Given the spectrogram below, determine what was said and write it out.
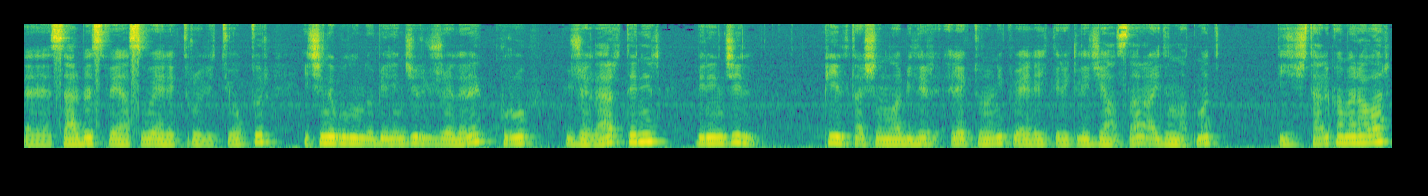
e, serbest veya sıvı elektrolit yoktur. İçinde bulunduğu birincil hücrelere kuru hücreler denir. Birincil pil taşınılabilir elektronik ve elektrikli cihazlar, aydınlatma, dijital kameralar,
